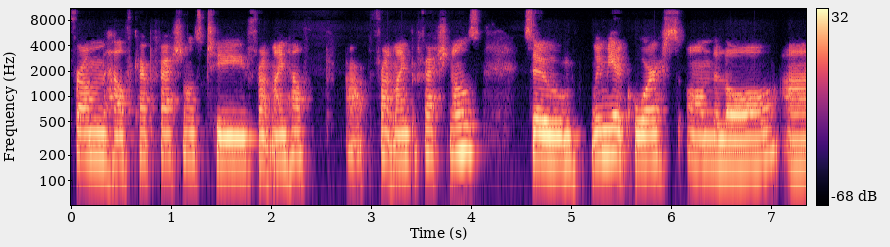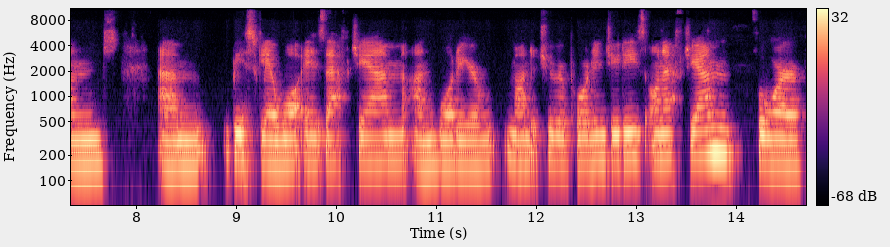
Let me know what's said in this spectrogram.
from healthcare professionals to frontline health, uh, frontline professionals. So we made a course on the law and um, basically what is FGM and what are your mandatory reporting duties on FGM for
